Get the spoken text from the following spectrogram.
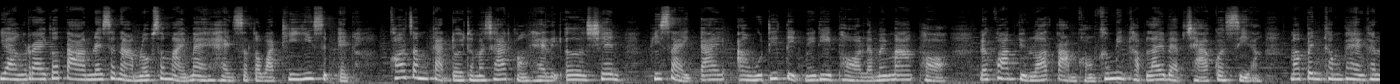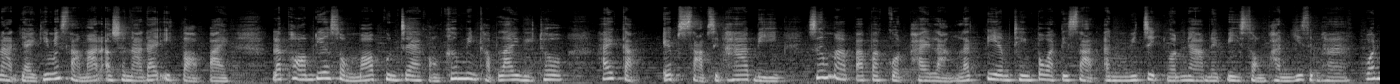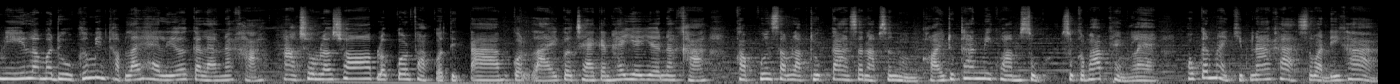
อย่างไรก็ตามในสนามรบสมัยใหม่แห่งศตวรรษที่ 21 ข้อจำกัดโดยธรรมชาติของแฮร์ริเออร์เช่น พิสัยใกล้อาวุธที่ติดไม่ดีพอและไม่มากพอ และความอยู่รอดต่ำของเครื่องบินขับไล่แบบช้ากว่าเสียง มาเป็นกำแพงขนาดใหญ่ที่ไม่สามารถเอาชนะได้อีกต่อไป และพร้อมที่จะส่งมอบกุญแจของเครื่องบินขับไล่ VTOL ให้กับ F-35B ซึ่งมาปรากฏภายหลังและเตรียมทิ้งประวัติศาสตร์อันวิจิตรงดงามในปี 2025 วันนี้เรามาดูเครื่องบินขับไล่แฮร์ริเออร์กันแล้วนะคะ หากชมแล้วชอบ รบกวนฝากกดติดตาม กดไลค์ กดแชร์กันให้เยอะๆนะคะ ขอบคุณสำหรับทุกการสนับสนุน ขอให้ทุกท่านมีความสุข สุขภาพแข็งแรง พบกันใหม่คลิปหน้าค่ะ สวัสดีค่ะ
